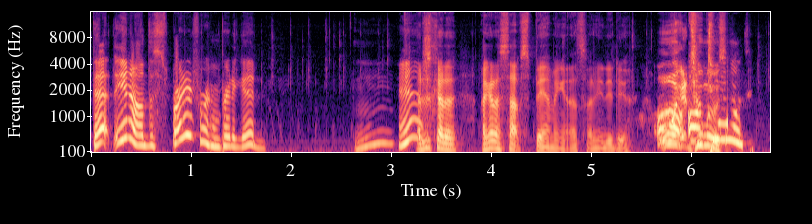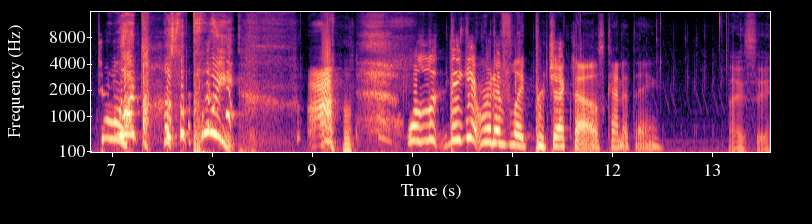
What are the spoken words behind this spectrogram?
That you know, the spreader's working pretty good. Mm, Yeah. I just gotta. I gotta stop spamming it. That's what I need to do. Oh, I got two two moons. Two moons. What? What's the point? Ah. Well, look, they get rid of like projectiles, kind of thing. I see.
